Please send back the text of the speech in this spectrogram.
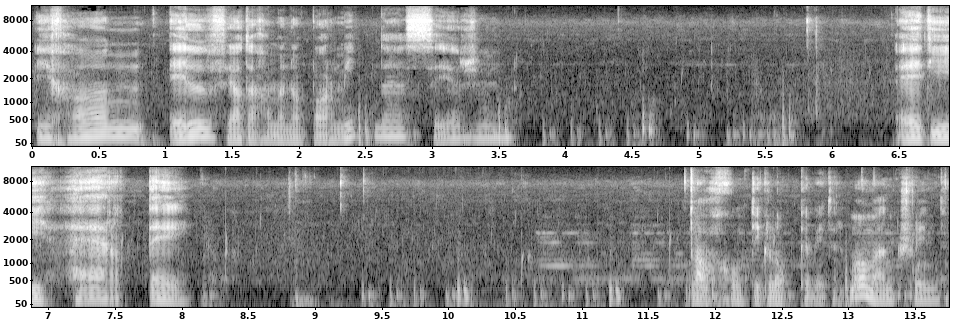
Ich habe elf, ja, da kann man noch ein paar mitnehmen, sehr schön. Ey, die Härte. Ach, kommt die Glocke wieder. Moment, geschwind.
